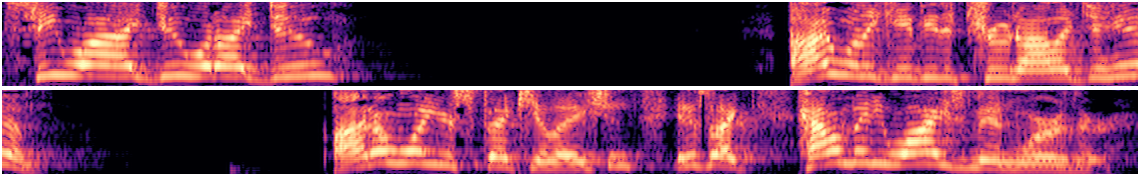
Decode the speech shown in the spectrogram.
See why I do what I do? I want to give you the true knowledge of Him. I don't want your speculation. And it's like, how many wise men were there?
